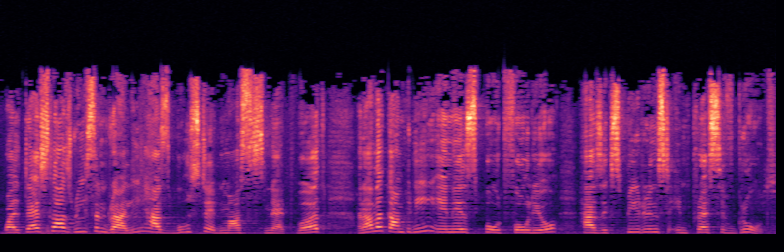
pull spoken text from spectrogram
While Tesla's recent rally has boosted Musk's net worth, another company in his portfolio has experienced impressive growth.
